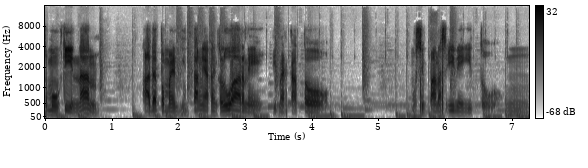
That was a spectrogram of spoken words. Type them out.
kemungkinan ada pemain bintang yang akan keluar nih di Mercato musim panas ini gitu. Hmm.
